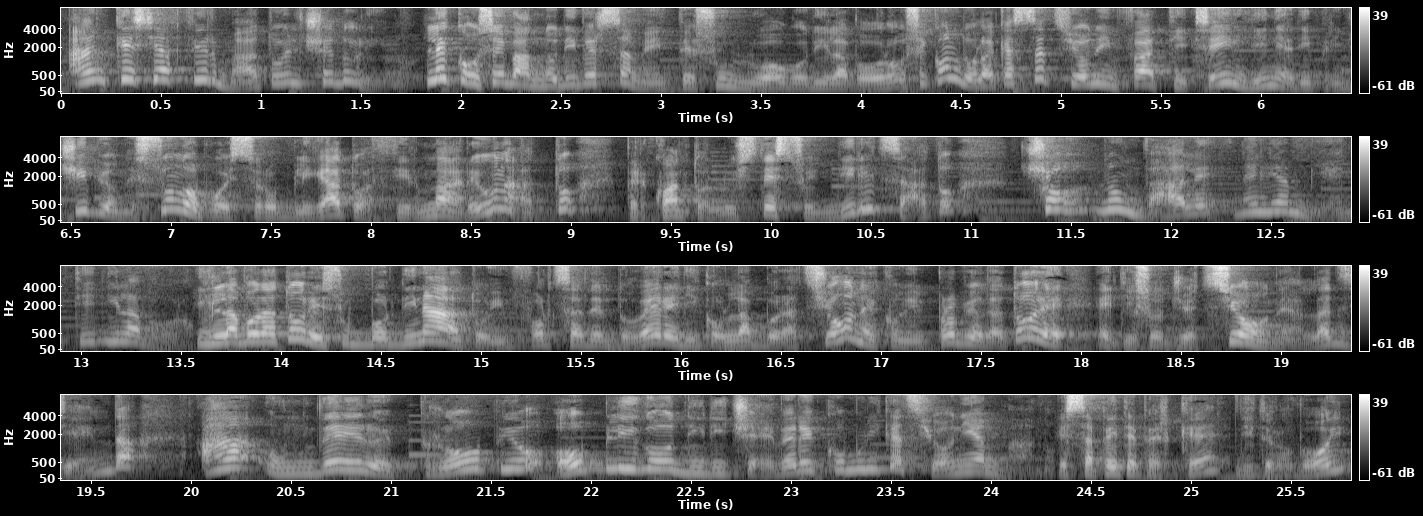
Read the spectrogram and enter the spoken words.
anche se ha firmato il cedolino. Le cose vanno diversamente sul luogo di lavoro. Secondo la Cassazione, infatti, se in linea di principio nessuno può essere obbligato a firmare un atto, per quanto a lui stesso indirizzato, ciò non vale negli ambienti di lavoro. Il lavoratore subordinato, in forza del dovere dovere di collaborazione con il proprio datore e di soggezione all'azienda, ha un vero e proprio obbligo di ricevere comunicazioni a mano. E sapete perché? Ditelo voi.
